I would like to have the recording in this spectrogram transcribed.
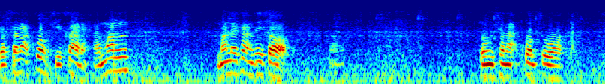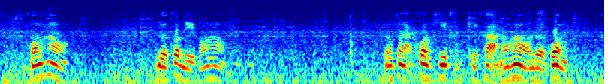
ลักษณะควบขี่ข้าเนี่ยมัน มันในทางที่สอบตรงชนะความสัวของเฮาหรือความดีของเฮา ตรงชนะความขี่ขี่ขาดของเฮาโดยความข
